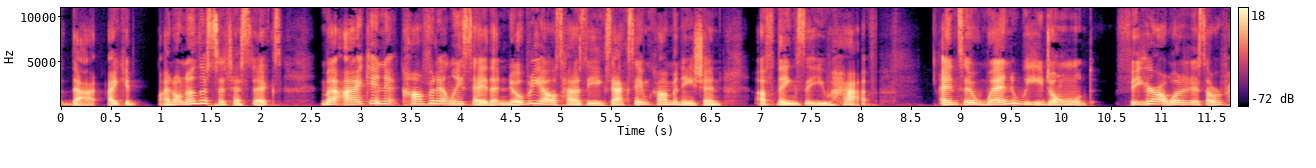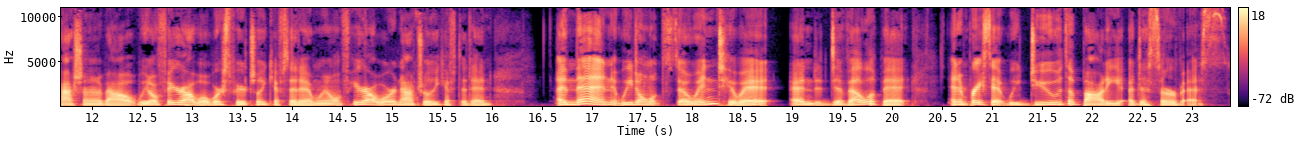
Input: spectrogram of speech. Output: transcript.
that. I could, I don't know the statistics, but I can confidently say that nobody else has the exact same combination of things that you have. And so when we don't figure out what it is that we're passionate about, we don't figure out what we're spiritually gifted in, we don't figure out what we're naturally gifted in, and then we don't sow into it and develop it and embrace it, we do the body a disservice.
